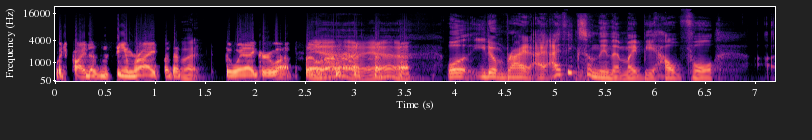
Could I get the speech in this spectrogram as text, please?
which probably doesn't seem right, but that's but, the way I grew up. So yeah, yeah. well, you know, Brian, I, I, think something that might be helpful. Uh,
